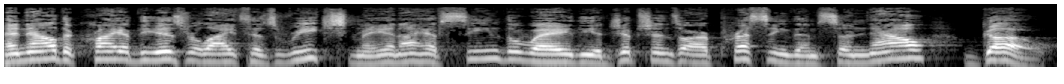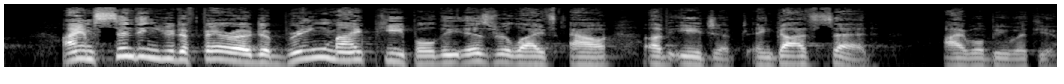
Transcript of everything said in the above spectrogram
And now the cry of the Israelites has reached me, and I have seen the way the Egyptians are oppressing them. So now go. I am sending you to Pharaoh to bring my people, the Israelites, out of Egypt. And God said, I will be with you.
